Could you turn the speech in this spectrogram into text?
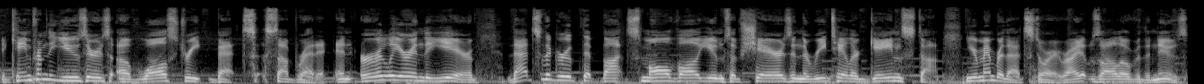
It came from the users of Wall Street Bets subreddit. And earlier in the year, that's the group that bought small volumes of shares in the retailer GameStop. You remember that story, right? It was all over the news.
